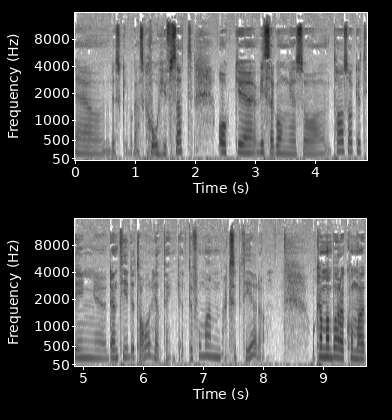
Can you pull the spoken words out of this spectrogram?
Eh, det skulle vara ganska ohyfsat. Och eh, vissa gånger så tar saker och ting eh, den tid det tar helt enkelt. Det får man acceptera. Och kan man bara komma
